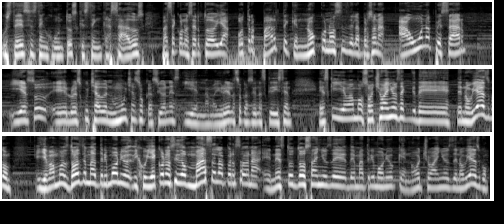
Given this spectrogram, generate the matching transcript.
ustedes estén juntos, que estén casados, vas a conocer todavía otra parte que no conoces de la persona, aún a pesar, y eso eh, lo he escuchado en muchas ocasiones y en la mayoría de las ocasiones que dicen, es que llevamos ocho años de, noviazgo y llevamos dos de matrimonio. Dijo, y he conocido más a la persona en estos dos años de, de matrimonio que en ocho años de noviazgo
